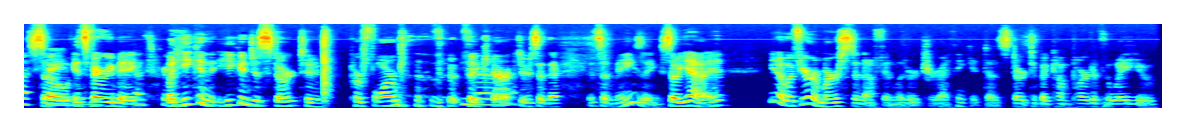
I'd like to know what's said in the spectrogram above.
That's So crazy. it's very big. That's But he can he can just start to perform the, the Yeah. characters in there. It's amazing. So yeah, it, you know, if you're immersed enough in literature, I think it does start to become part of the way you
